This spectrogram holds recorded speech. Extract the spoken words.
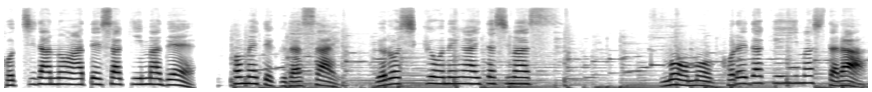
こちらの宛先まで褒めてください。よろしくお願いいたします。もうもうこれだけ言いましたら、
